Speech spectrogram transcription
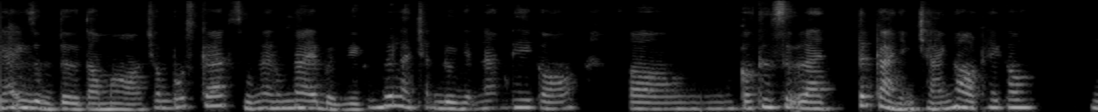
hãy dùng từ tò mò trong postcard số ngày hôm nay bởi vì không biết là chặng đường Nhật Nam đi có uh, có thực sự là tất cả những trái ngọt hay không? Ừ,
